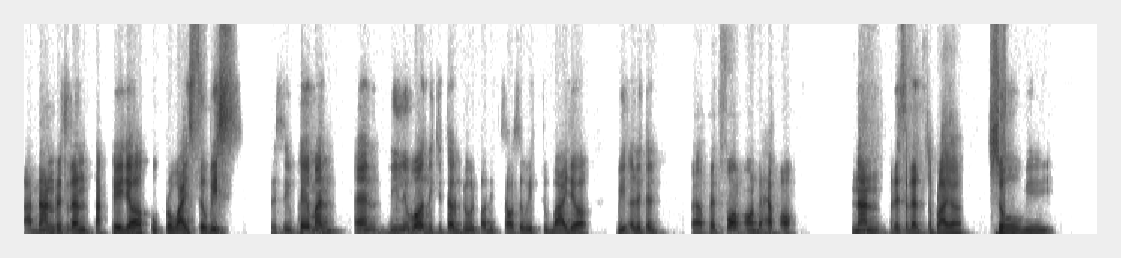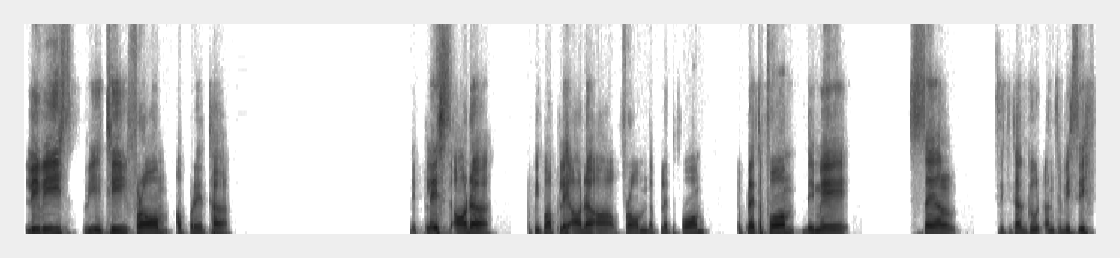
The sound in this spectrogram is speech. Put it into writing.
a non-resident taxpayer who provides service, receive payment, and deliver digital goods or digital service to buyer with uh, platform on behalf of non-resident supplier. So we levy VAT from operator. They place order, the people place order from the platform. The platform, they may sell digital goods and services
